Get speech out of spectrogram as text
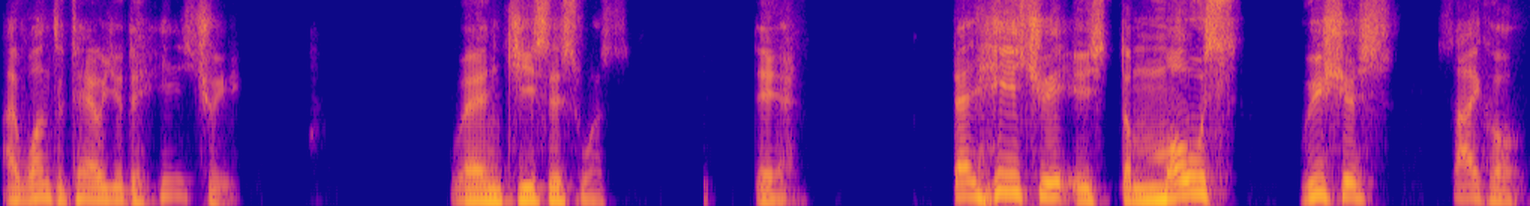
I want to tell you the history when Jesus was there. That history is the most vicious cycle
